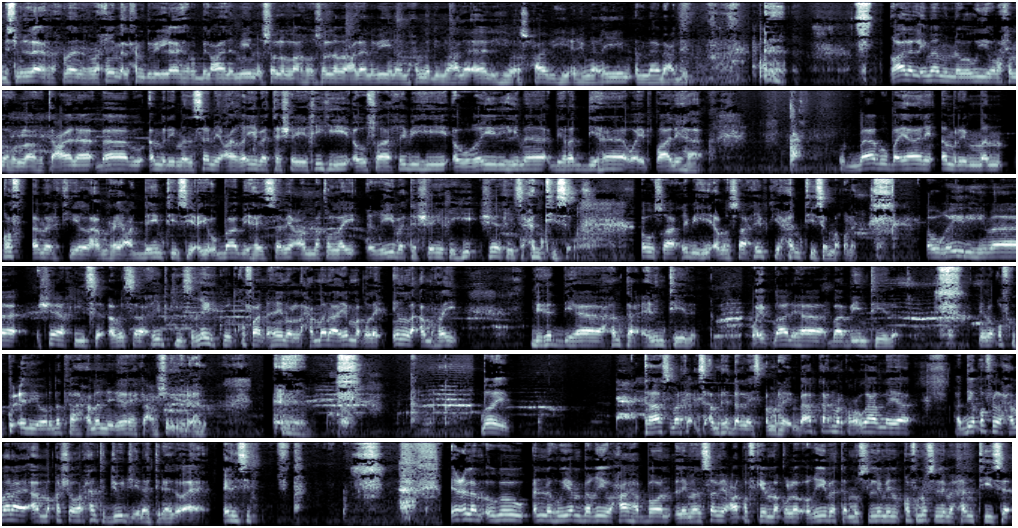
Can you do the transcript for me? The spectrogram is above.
bsmi illaahi اraxmaan اraxiim alxamdu lilaahi rabi اlcaalamiin wsala allah wslama cla nabiyina muxamedi wcla aalihi waasxaabihi ajmaciin ama bacdu qaala alimaamu اnawowiyu raximah اllahu tacaala baabu amri man samica gaybata shaykhihi aw saaxibihi aw gayrihima biraddiha wa ibطaaliha baabu bayaani amri man qof amarkii la amray cadayntiisii ayuu u baab yahay samica maqlay kiibata shaykhihi sheekhiisa xantiisa aw saaxibihi ama saaxiibkii xantiisa maqlay aw gayrihimaa sheekhiisa ama saaxiibkiisa keyrkood qofaan ahaynoo la xamanayo maqlay in la amray biraddihaa xantaa celinteeda wa ibdaalihaa baabi'inteeda inuu qofka ku celiyo war dadka xamanin ilaahay ka cabso uu yidhaahdo. Ayb. Taas marka is-amrida lays amray baabkan marka wuxuu uga hadlayaa haddii qof la xamanayo aa maqasho warxanta jooji inaad tiraahdo oo celisid. Iclam ogow annahu yanbagii waxaa habboon liman samica qofkii maqlo kiibata muslimin qof muslima xantiisa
